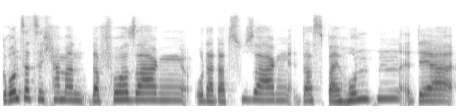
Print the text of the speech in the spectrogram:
grundsätzlich kann man davor sagen oder dazu sagen, dass bei Hunden der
